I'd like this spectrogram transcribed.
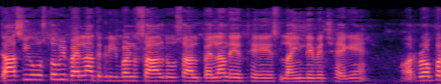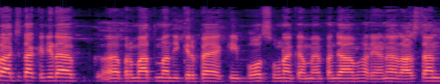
ਤਾਂ ਅਸੀਂ ਉਸ ਤੋਂ ਵੀ ਪਹਿਲਾਂ ਤਕਰੀਬਨ ਸਾਲ 2 ਸਾਲ ਪਹਿਲਾਂ ਦੇ ਇੱਥੇ ਇਸ ਲਾਈਨ ਦੇ ਵਿੱਚ ਹੈਗੇ ਆ ਔਰ ਪ੍ਰੋਪਰ ਅੱਜ ਤੱਕ ਜਿਹੜਾ ਪ੍ਰਮਾਤਮਾ ਦੀ ਕਿਰਪਾ ਹੈ ਕਿ ਬਹੁਤ ਸੋਹਣਾ ਕੰਮ ਹੈ। ਪੰਜਾਬ ਹਰਿਆਣਾ ਰਾਜਸਥਾਨ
